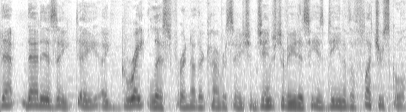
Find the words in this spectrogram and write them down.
That that is a, a, a, great list for another conversation. James Stavridis, he is dean of the Fletcher School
